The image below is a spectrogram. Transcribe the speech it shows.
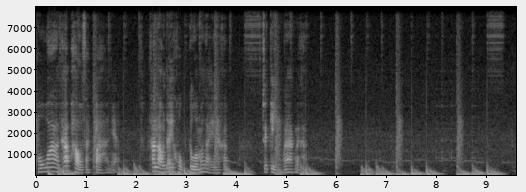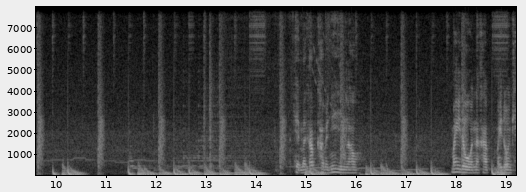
เพราะว่าถ้าเผาสัตว์ป่าเนี่ย ถ้าเราได้ 6 ตัวเมื่อไหร่นะครับ จะเก่งมากนะครับ เห็นไหมครับคาเบนี่ยิงเรา ไม่โดนนะครับ ไม่โดนแค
